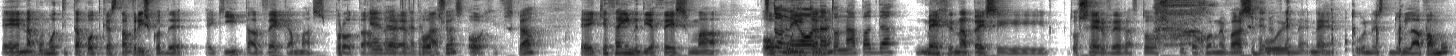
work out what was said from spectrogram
Ε, να πούμε ότι τα podcast θα βρίσκονται εκεί, τα 10 μας πρώτα Ε, δεν τα ε, κατεβάσουμε. podcast. Όχι, φυσικά. Ε, και θα είναι διαθέσιμα Στον όπου αιώνα ήτανε τον άπαντα. μέχρι να πέσει το σερβερ αυτός που το έχω ανεβάσει που είναι, ναι, που είναι στην τουλάπα μου.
